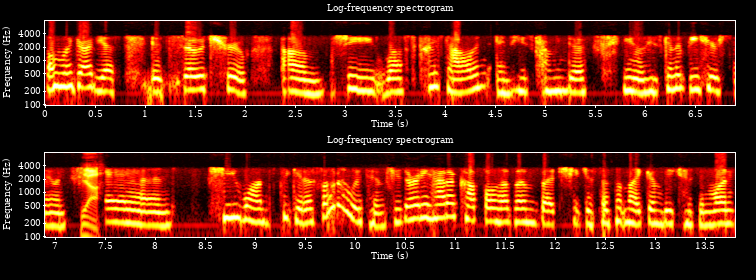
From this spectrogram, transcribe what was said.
Oh my God, yes, it's so true. Um, she loves Kris Allen, and he's coming to, you know, he's going to be here soon. Yeah. And she wants to get a photo with him. She's already had a couple of them, but she just doesn't like him because in one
